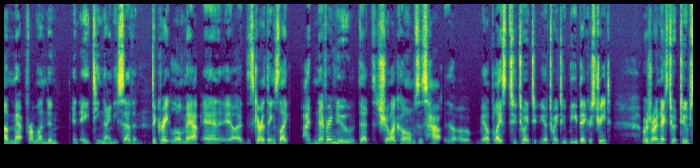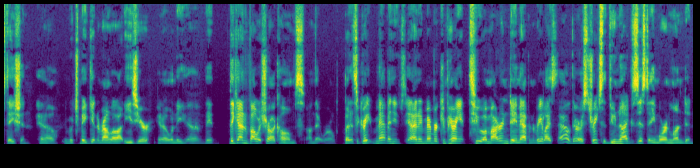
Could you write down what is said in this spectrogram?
a map for London in 1897. It's a great little map, and you know, I discovered things like I never knew that Sherlock Holmes's house, uh, you know, place 222, you know, 22B Baker Street was right next to a tube station, you know, which made getting around a lot easier, you know, when they, uh, they, they got involved with Sherlock Holmes on that world. But it's a great map, and, you, and I remember comparing it to a modern day map and realized, oh, there are streets that do not exist anymore in London.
